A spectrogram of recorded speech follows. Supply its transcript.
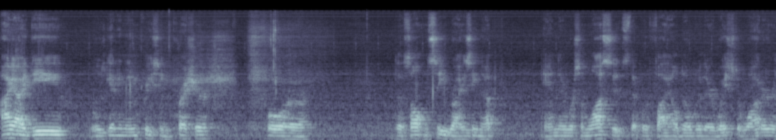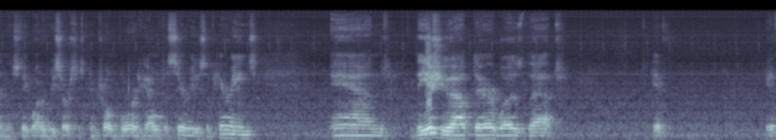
IID was getting increasing pressure for the Salton Sea rising up, and there were some lawsuits that were filed over their waste of water, and the State Water Resources Control Board held a series of hearings. And the issue out there was that if, if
